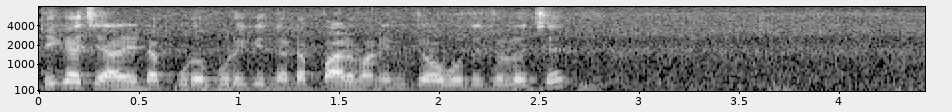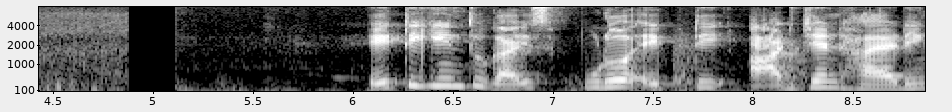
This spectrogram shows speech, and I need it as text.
ঠিক আছে? আর এটা পুরোপুরি কিন্তু একটা পারমানেন্ট জব হতে চলেছে। এটি কিন্তু গাইস পুরো একটি আর্জেন্ট হায়ারিং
